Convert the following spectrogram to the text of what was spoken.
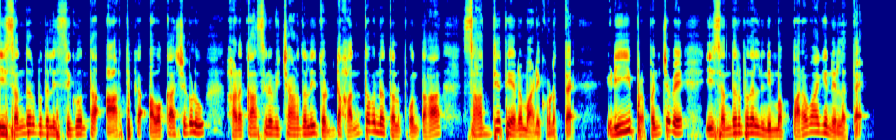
ಈ ಸಂದರ್ಭದಲ್ಲಿ ಸಿಗುವಂಥ ಆರ್ಥಿಕ ಅವಕಾಶಗಳು ಹಣಕಾಸಿನ ವಿಚಾರದಲ್ಲಿ ದೊಡ್ಡ ಹಂತವನ್ನು ತಲುಪುವಂತಹ ಸಾಧ್ಯತೆಯನ್ನು ಮಾಡಿಕೊಡುತ್ತೆ. ಇಡೀ ಪ್ರಪಂಚವೇ ಈ ಸಂದರ್ಭದಲ್ಲಿ ನಿಮ್ಮ ಪರವಾಗಿ ನಿಲ್ಲುತ್ತೆ.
